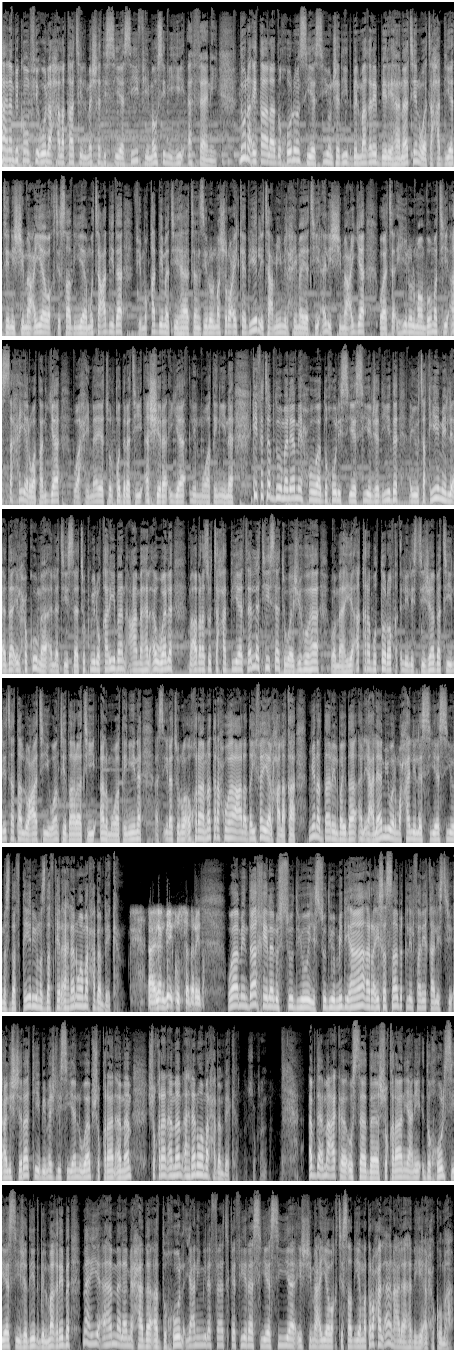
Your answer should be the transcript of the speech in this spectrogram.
أهلا بكم في أولى حلقات المشهد السياسي في موسمه الثاني. دون إطالة دخول سياسي جديد بالمغرب برهانات وتحديات اجتماعية واقتصادية متعددة في مقدمتها تنزيل المشروع الكبير لتعميم الحماية الاجتماعية وتأهيل المنظومة الصحية الوطنية وحماية القدرة الشرائية للمواطنين. كيف تبدو ملامح الدخول السياسي الجديد؟ أي تقييم لأداء الحكومة التي ستكمل قريبا عام عامها الأول ما أبرز التحديات التي ستواجهها وما هي أقرب الطرق للاستجابة لتطلعات وانتظارات المواطنين. أسئلة وأخرى نطرحها على ضيفي الحلقة من الدار البيضاء الإعلامي والمحلل السياسي يونس دفقير. يونس دفقير أهلا ومرحبا بك. أهلا بك أستاذ رضا. ومن داخل الاستوديو استوديو ميديا الرئيس السابق للفريق الاشتراكي بمجلس النواب شقران أمام. شقران أمام أهلا ومرحبا بك. شكرا. أبدأ معك أستاذ شقران يعني دخول سياسي جديد بالمغرب ما هي أهم ملامح هذا الدخول؟ يعني ملفات كثيرة سياسية اجتماعية واقتصادية مطروحة الآن على هذه الحكومة.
